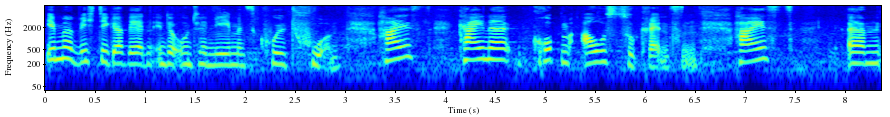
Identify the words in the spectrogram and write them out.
immer wichtiger werden in der Unternehmenskultur. Heißt, keine Gruppen auszugrenzen. Heißt, ähm,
